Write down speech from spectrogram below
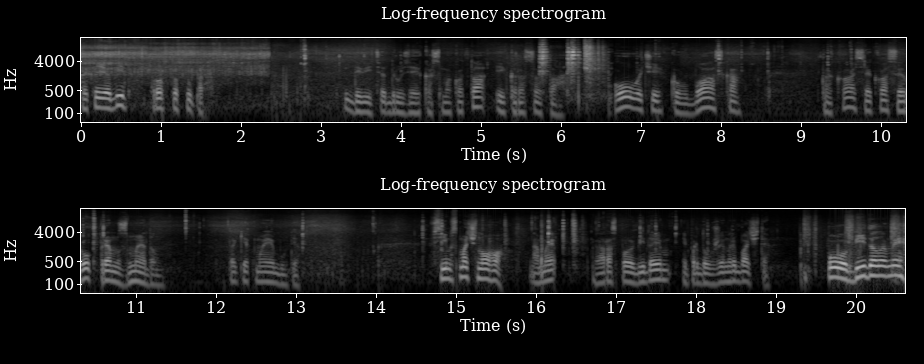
Такий обід просто супер. Дивіться, друзі, яка смакота і красота. Овочі, ковбаска. Така сяка сирок прям з медом. Так як має бути. Всім смачного! А ми зараз пообідаємо і продовжуємо рибачити. Пообідали ми,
